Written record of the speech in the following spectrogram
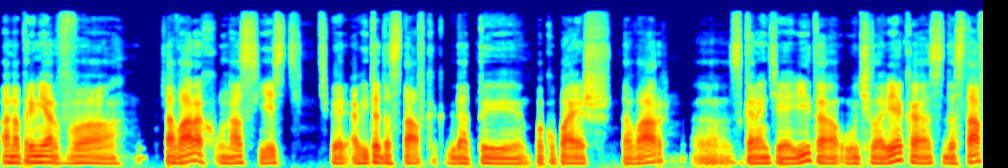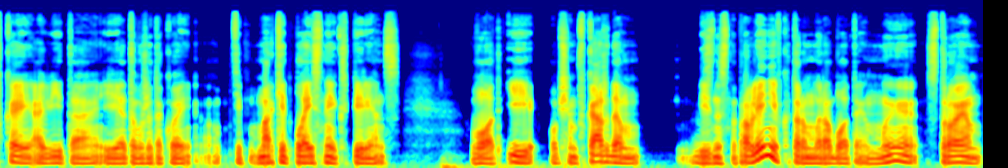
А, например, в товарах у нас есть теперь Авито-доставка, когда ты покупаешь товар, Э, с гарантией Авито у человека с доставкой Авито, и это уже такой типа маркетплейсный experience. Вот. И, в общем, в каждом бизнес-направлении, в котором мы работаем, мы строим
